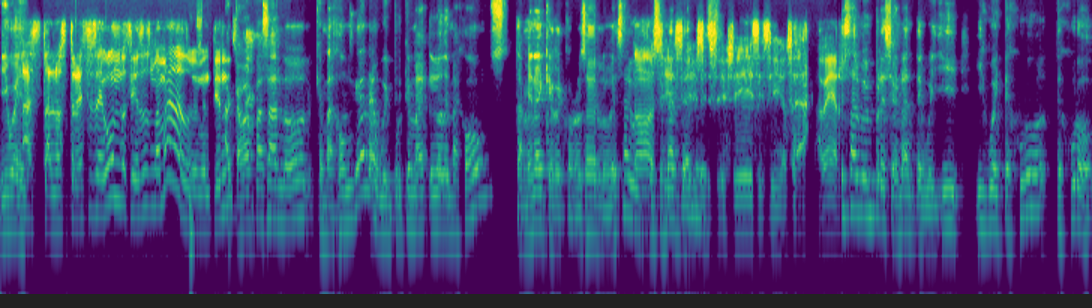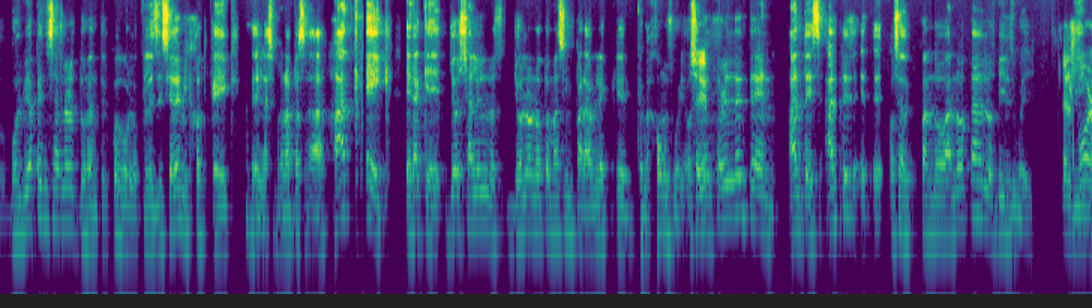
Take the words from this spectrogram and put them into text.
Y, güey. Hasta los 13 segundos y esas mamadas, güey, ¿me entiendes? Acaba pasando que Mahomes gana, güey, porque lo de Mahomes también hay que reconocerlo. Es algo impresionante. Sí, sí, sí, sí, sí, O sea, a ver. Es algo impresionante, güey. Y, y, güey, te juro, te juro, volví a pensarlo durante el juego. Lo que les decía de mi hot cake de la semana pasada, hot cake, era que Josh Allen yo lo noto más imparable que, que Mahomes, güey. O sea, en third and ten, antes, antes, eh, eh, o sea, cuando anota los Bills, güey el Ford,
